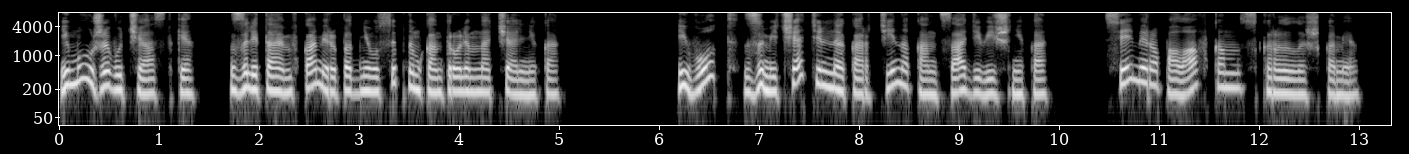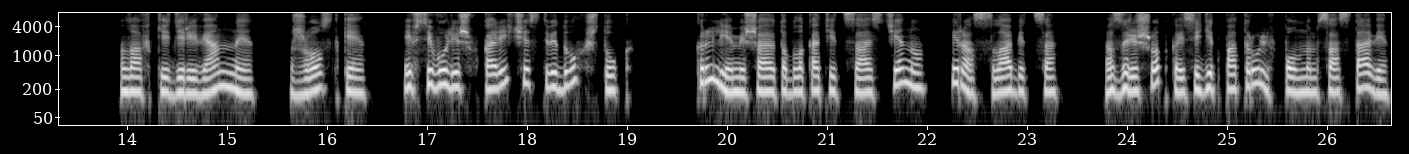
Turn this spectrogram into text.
и мы уже в участке, Залетаем в камеры под неусыпным контролем начальника. И вот замечательная картина конца девишника. Семеро по лавкам с крылышками. Лавки деревянные, жесткие и всего лишь в количестве двух штук. Крылья мешают облокотиться о стену и расслабиться, а за решеткой сидит патруль в полном составе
